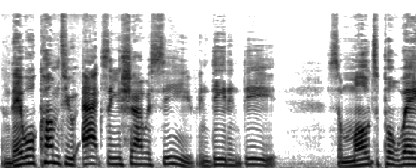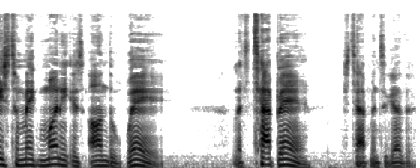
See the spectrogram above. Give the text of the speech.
And they will come to you. Ask and you shall receive. Indeed, indeed. So, multiple ways to make money is on the way. Let's tap in. Let's tap in together.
